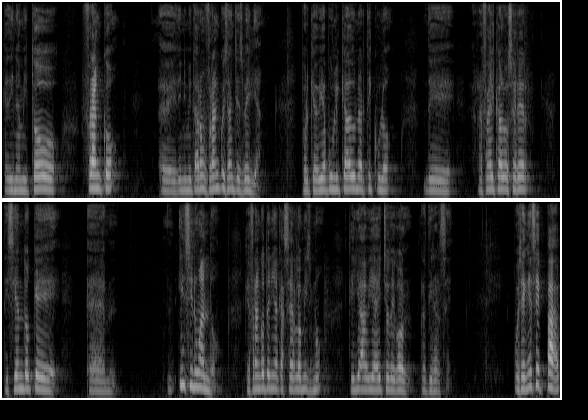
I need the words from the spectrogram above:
que dinamitó Franco, eh, dinamitaron Franco y Sánchez Bella, porque había publicado un artículo de Rafael Calvo Serer diciendo que, eh, insinuando que Franco tenía que hacer lo mismo que ya había hecho de Gaulle, retirarse. Pues en ese pub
